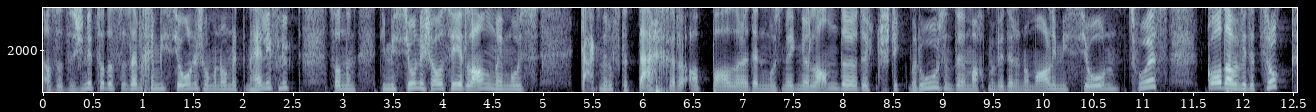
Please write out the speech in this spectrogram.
Also es ist nicht so, dass das einfach eine Mission ist, wo man nur mit dem Heli fliegt, sondern die Mission ist auch sehr lang. Man muss Gegner auf den Dächern abballern, dann muss man irgendwie landen, dann steigt man raus und dann macht man wieder eine normale Mission zu Fuß, geht aber wieder zurück,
